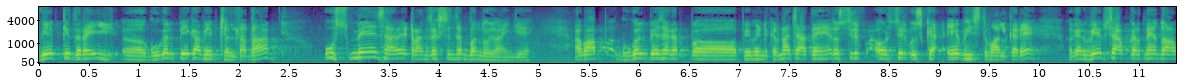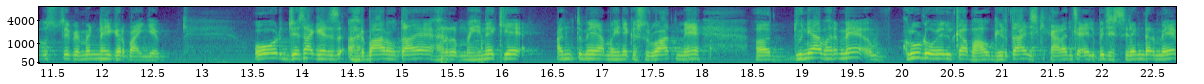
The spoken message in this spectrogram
वेब की तरह ही गूगल पे का वेब चलता था, उसमें सारे ट्रांजेक्शन सब बंद हो जाएँगे। अब आप गूगल पे से अगर पेमेंट करना चाहते हैं तो सिर्फ़ और सिर्फ़ उसका ऐप ही इस्तेमाल करें। अगर वेब से आप करते हैं तो आप उससे पेमेंट नहीं कर पाएँगे। और जैसा कि हर बार होता है, हर महीने के अंत में या महीने की शुरुआत में दुनिया भर में क्रूड ऑयल का भाव गिरता है, जिसके कारण से एलपीजी सिलेंडर में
